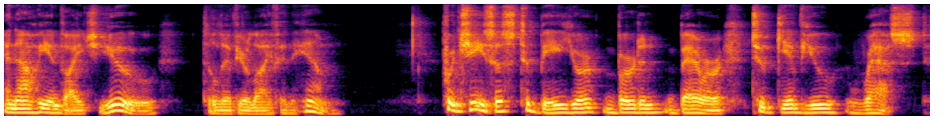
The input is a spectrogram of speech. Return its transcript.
And now he invites you to live your life in him. For Jesus to be your burden bearer, to give you rest.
